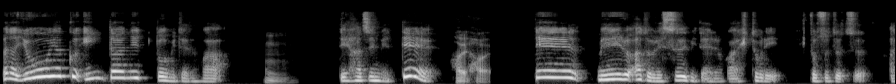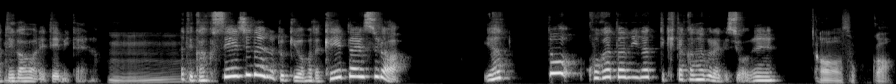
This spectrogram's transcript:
まだようやくインターネットみたいなのがうん。出始めて、はいはい。で、メールアドレスみたいなのが一人一つずつ当てがわれてみたいな。うーんだって学生時代の時はまだ携帯すら、やっと小型になってきたかなぐらいですよね。ああ、そっか。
